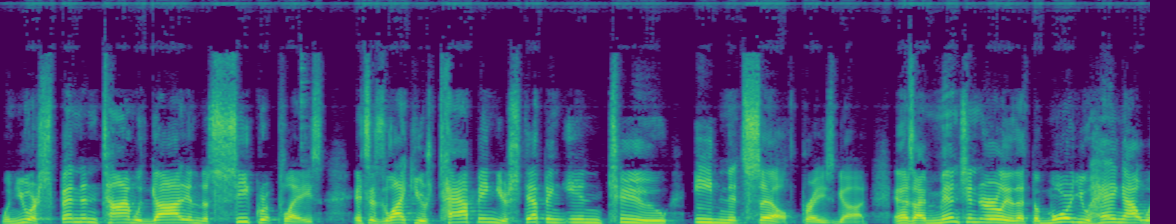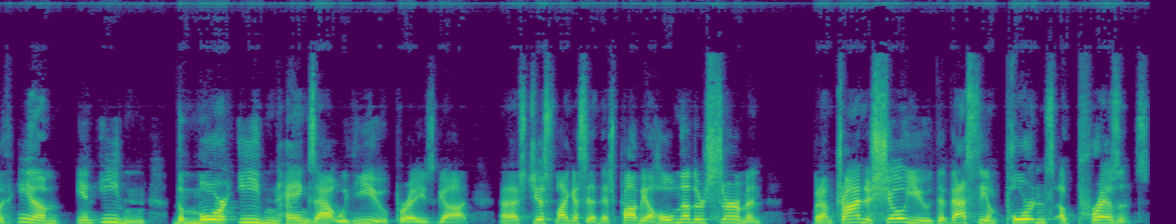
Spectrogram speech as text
When you are spending time with God in the secret place, it's as like you're tapping, you're stepping into Eden itself. Praise God. And as I mentioned earlier, that the more you hang out with Him in Eden, the more Eden hangs out with you. Praise God. Now, that's just like I said, that's probably a whole nother sermon, but I'm trying to show you that that's the importance of presence.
